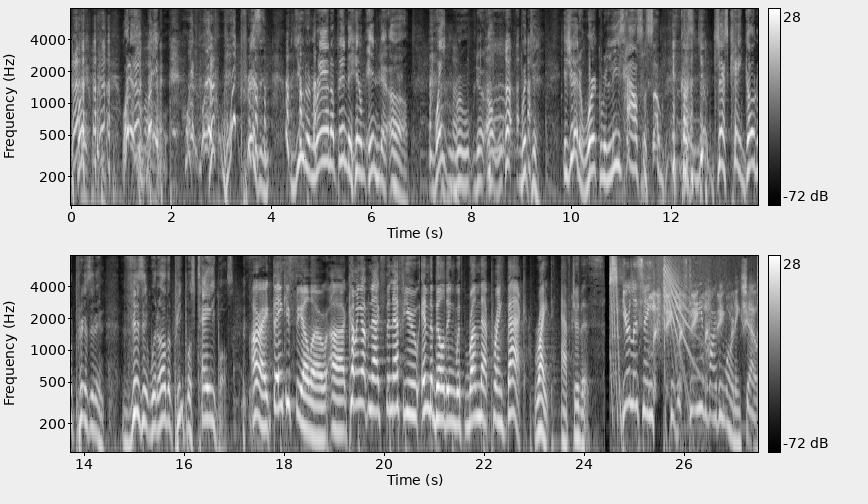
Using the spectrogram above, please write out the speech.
what, what is what, you, what, what what prison you done ran up into him in the uh waiting room the, uh, with the is you at a work release house or something? Because you just can't go to prison and visit with other people's tables. All right. Thank you, CLO. Uh, coming up next, the nephew in the building with Run That Prank Back right after this. You're listening to the Steve Harvey Morning Show.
